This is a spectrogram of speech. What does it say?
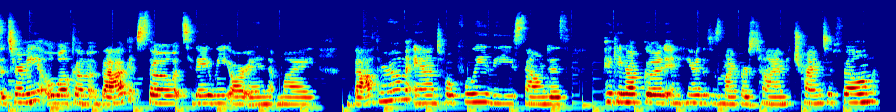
it's Rimi. Welcome back. So today we are in my bathroom and hopefully the sound is picking up good in here. This is my first time trying to film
